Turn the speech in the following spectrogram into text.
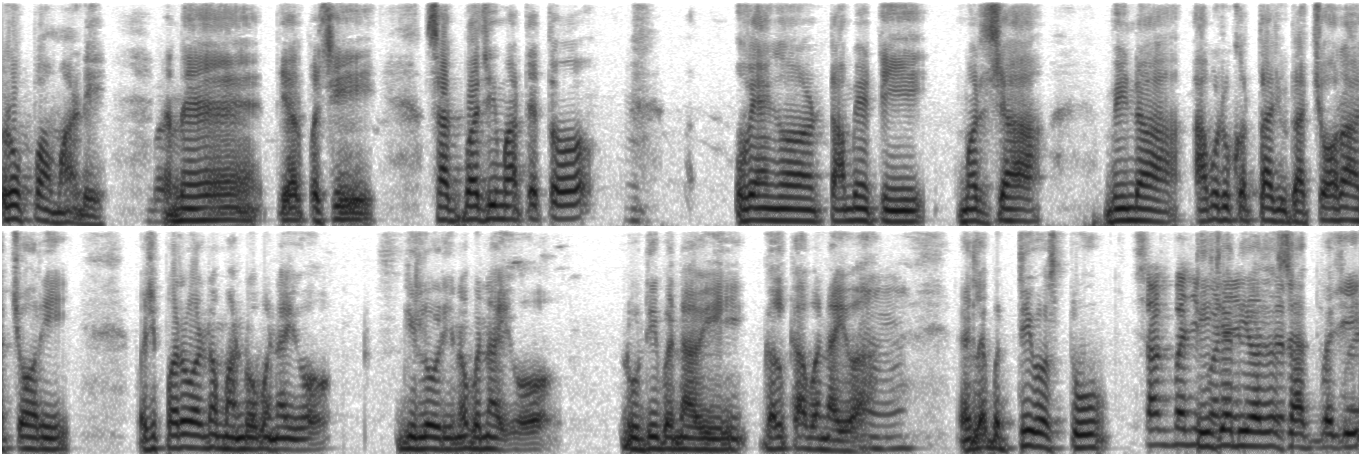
રોપવા માંડી. અને ત્યાર પછી શાકભાજી માટે તો વેંગણ ટામેટી મરચા ભીંડા આ બધું કરતા જુદા ચોરા ચોરી પછી પરવળનો માંડવો બનાવ્યો ગિલોડીનો બનાવ્યો દૂધી બનાવી ગલકા બનાવ્યા. એટલે બધી વસ્તુ ત્રીજે દિવસે શાકભાજી.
